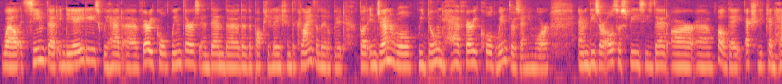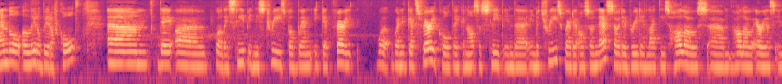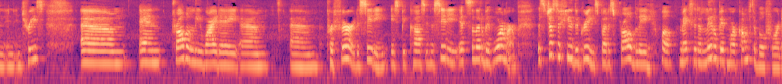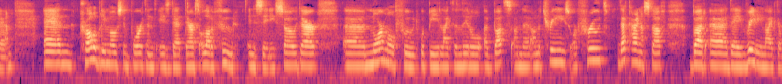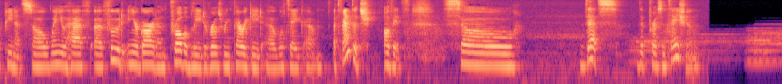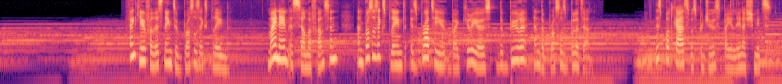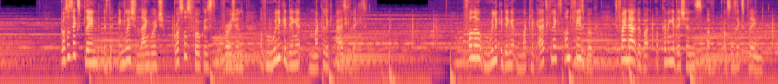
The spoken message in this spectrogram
Well, it seemed that in the 80s we had uh, very cold winters and then the, the, the, population declined a little bit. But in general, we don't have very cold winters anymore. And these are also species that are, uh, well, they actually can handle a little bit of cold. Um, they uh, well, they sleep in these trees, but when it gets very well, when it gets very cold, they can also sleep in the in the trees where they also nest. So they breed in like these hollows, um, hollow areas in in, in trees. Um, and probably why they um, um, prefer the city is because in the city it's a little bit warmer. It's just a few degrees, but it's probably well makes it a little bit more comfortable for them. And probably most important is that there's a lot of food in the city. So there, Uh, normal food would be like the little uh, buds on the on the trees or fruit, that kind of stuff. But uh, they really like their peanuts. So when you have uh, food in your garden, probably the rose-ringed parakeet uh, will take um, advantage of it. So that's the presentation. Thank you for listening to Brussels Explained. My name is Selma Fransen, and Brussels Explained is brought to you by Curieus, De Buren, and the Brussels Bulletin. This podcast was produced by Elena Schmitz. Brussels Explained is the English language, Brussels focused version of Moeilijke Dingen Makkelijk Uitgelegd. Follow Moeilijke Dingen Makkelijk Uitgelegd on Facebook to find out about upcoming editions of Brussels Explained.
